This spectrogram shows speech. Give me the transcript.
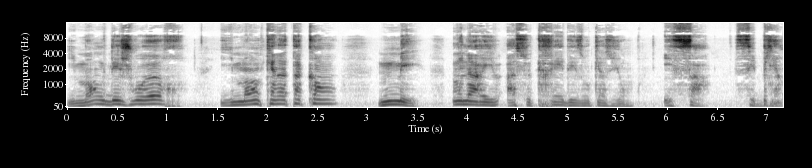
Il manque des joueurs, il manque un attaquant, mais on arrive à se créer des occasions. Et ça, c'est bien.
